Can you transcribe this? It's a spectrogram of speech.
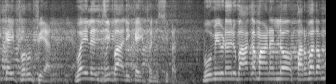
കൈഫ ജിബാലി കൈഫ ഭൂമിയുടെ ഒരു ഭാഗമാണല്ലോ പർവതം.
